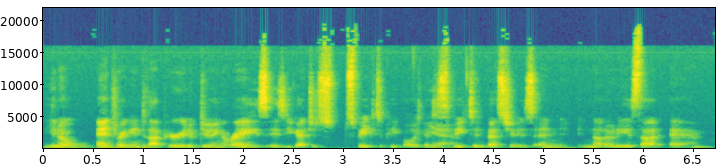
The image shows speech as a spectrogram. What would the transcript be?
you know entering into that period of doing a raise is you get to speak to people, you get Yeah. to speak to investors, and not only is that um,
